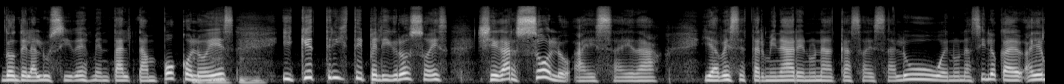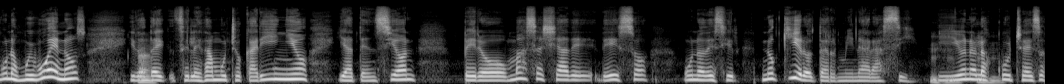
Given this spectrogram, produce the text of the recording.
donde la lucidez mental tampoco lo es, y qué triste y peligroso es llegar solo a esa edad y a veces terminar en una casa de salud o en un asilo, que hay algunos muy buenos y donde se les da mucho cariño y atención, pero más allá de, de eso, uno decir, no quiero terminar así. y uno lo escucha eso.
